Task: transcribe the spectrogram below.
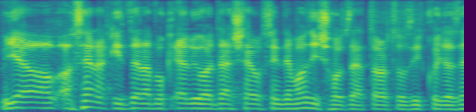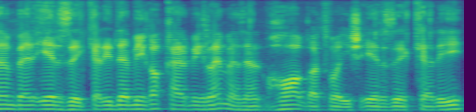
Ugye a, a Szenakis darabok előadásához szerintem az is hozzátartozik, hogy az ember érzékeli, de még akár még lemezen hallgatva is érzékeli,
